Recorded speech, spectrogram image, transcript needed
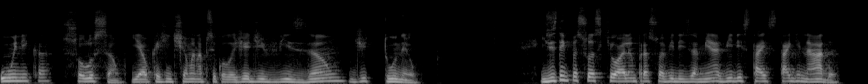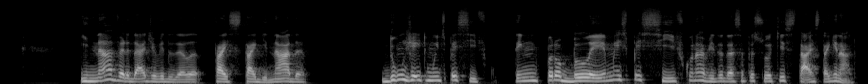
única solução. E é o que a gente chama na psicologia de visão de túnel. Existem pessoas que olham para sua vida e dizem: a minha vida está estagnada. E na verdade a vida dela está estagnada de um jeito muito específico. Tem um problema específico na vida dessa pessoa que está estagnado.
